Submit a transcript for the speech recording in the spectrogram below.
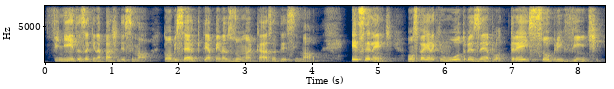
finitas aqui na parte decimal. Então, observe que tem apenas uma casa decimal. Excelente. Vamos pegar aqui um outro exemplo, ó, 3 sobre 20.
